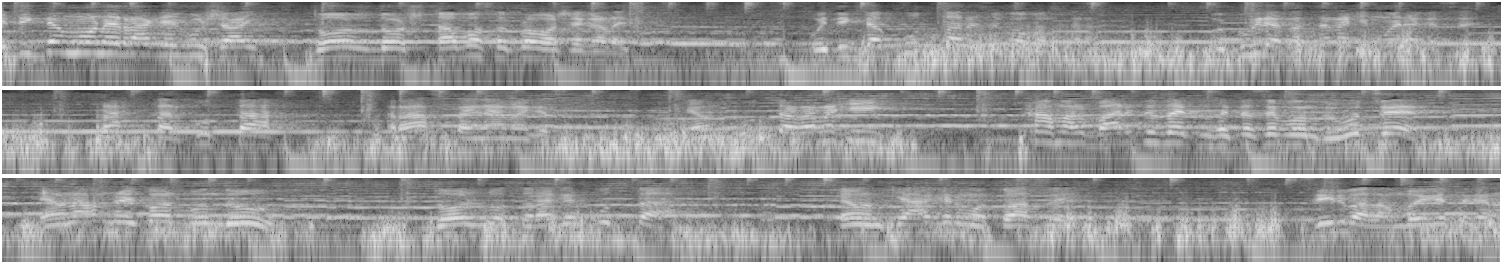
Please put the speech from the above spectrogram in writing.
এদিকটা মনে রাগে গুসাই, দশ দশটা বছর প্রবাসে কাটাইছে। ওই দিকটা কুত্তা রয়েছে কপাল খারাপ। ওই বুড়া চাচা নাকি মরে গেছে? রাস্তার কুত্তা রাস্তায় নামে গেছে। এমন কুত্তাটা নাকি আমার বাড়িতে যাইতে চাইতেছে বন্ধু, বুঝছেন? এমন আপনি কোন বন্ধু? দশ বছর আগের কুত্তা। এমন কি আগের মতো আছে? জিরবালাম হয়ে গেছে কেন?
